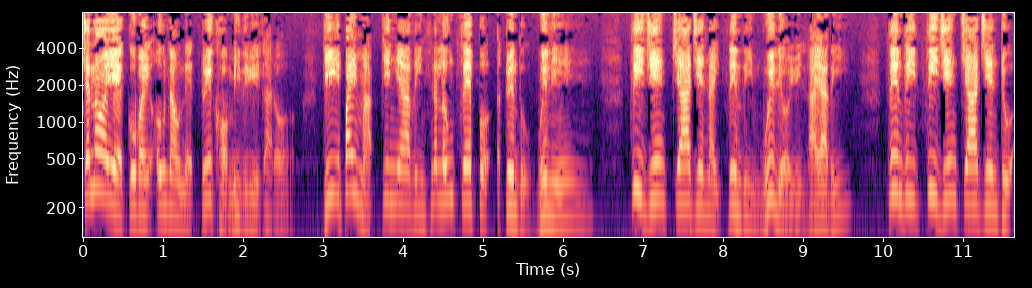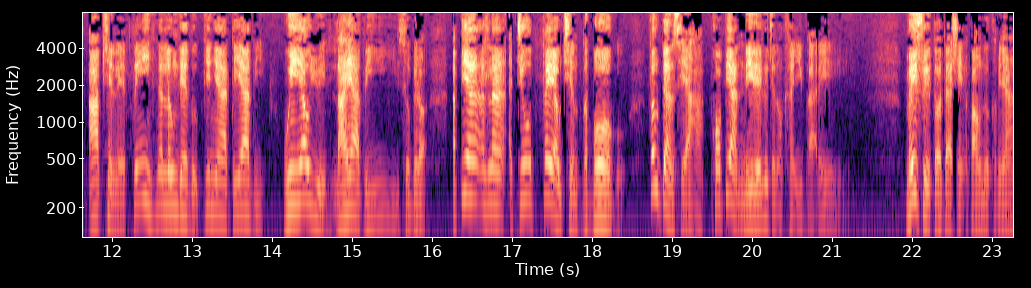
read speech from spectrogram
ကျွန်တော်ရဲ့ကိုယ်ပိုင်အုံနောက်နဲ့တွေးခေါ်မိသည်တွေကတော့ဒီအပိုင်းမှာပညာသည်နှလုံးသဲပွတ်အတွင်းသို့ဝင်လျင်သိခြင်းကြားခြင်း၌သင်သည်မွေ့လျော်၍လာရသည်သင်သည်သိခြင်းကြားခြင်းတို့အားဖြင့်လည်းသင်၏နှလုံးထဲသို့ပညာတရားသည် ဝင်ရောက်၍လာရသည်ဆိုပြီးတော့အပြန်အလှန်အကျိုးသက်ရောက်ခြင်းသဘောကိုသုတ်တန်ဆရာဟာဖော်ပြနေတယ်လို့ကျွန်တော်ခံယူပါတယ်မိษွေတော်တတ်ရှင်အပေါင်းတို့ခမညာ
